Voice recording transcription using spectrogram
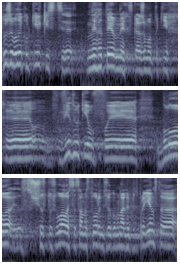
Дуже велику кількість негативних, скажімо, таких відгуків було, що стосувалося саме створення цього комунального підприємства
